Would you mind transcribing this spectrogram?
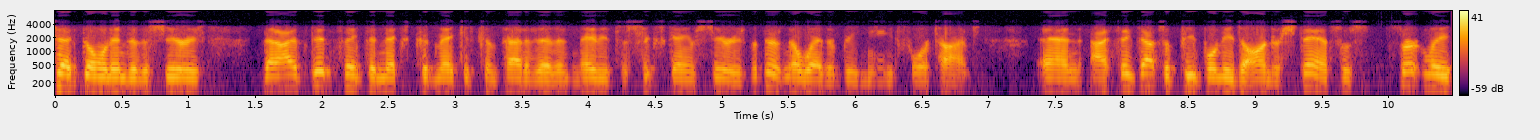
said going into the series that I did think the Knicks could make it competitive, and maybe it's a six-game series, but there's no way they're beating the Heat four times. And I think that's what people need to understand. So certainly,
